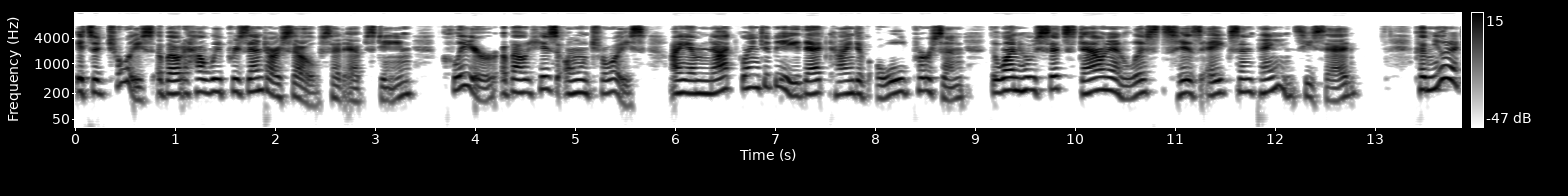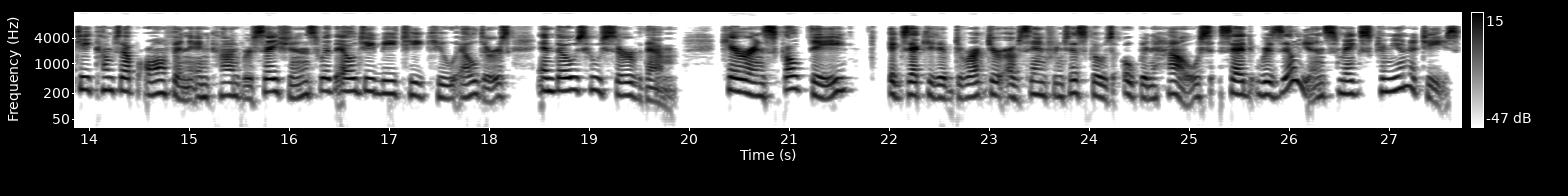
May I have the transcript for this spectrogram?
It's a choice about how we present ourselves, said Epstein, clear about his own choice. I am not going to be that kind of old person, the one who sits down and lists his aches and pains, he said. Community comes up often in conversations with LGBTQ elders and those who serve them. Karen Skultety, executive director of San Francisco's Open House, said resilience makes communities.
